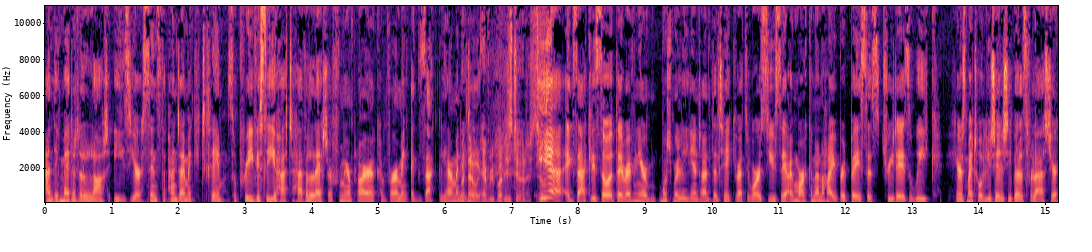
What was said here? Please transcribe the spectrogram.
and they've made it a lot easier since the pandemic to claim. So previously you had to have a letter from your employer confirming exactly how many but now days. everybody's doing it so. yeah exactly. So the revenue are much more lenient and they'll take you at the words you say I'm working on a hybrid basis three days a week here's my total utility bills for last year,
